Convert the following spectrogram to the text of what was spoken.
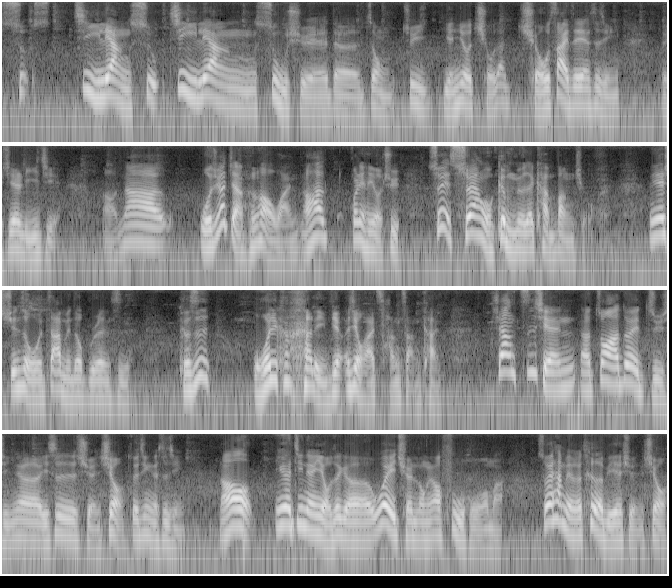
数计量数计量数学的这种去研究球赛球赛这件事情有些理解啊。那我觉得讲很好玩，然后他观点很有趣。所以虽然我根本没有在看棒球，那些选手我大名都不认识，可是我会去看他的影片，而且我还常常看。像之前呃中华队举行的一次选秀，最近的事情。然后，因为今年有这个魏全龙要复活嘛，所以他们有个特别选秀，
